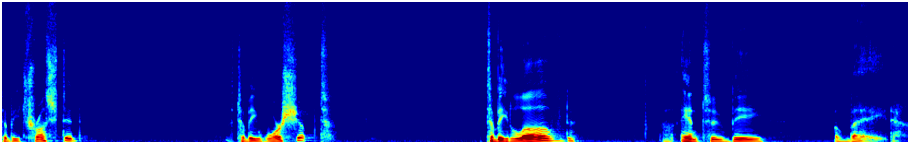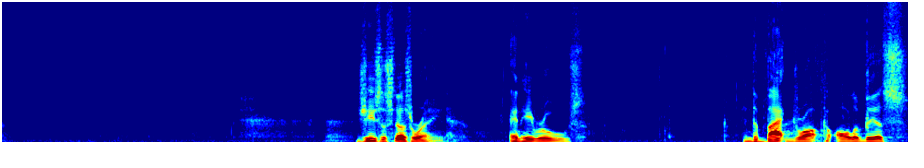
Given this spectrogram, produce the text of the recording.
to be trusted, to be worshiped, to be loved, uh, and to be obeyed. Jesus does reign and he rules. And the backdrop to all of this,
